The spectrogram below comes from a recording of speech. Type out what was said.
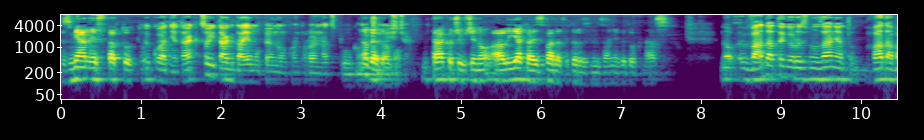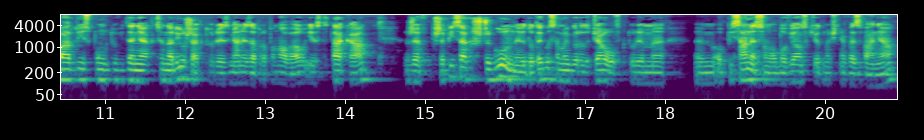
zmiany statutu. Dokładnie tak, co i tak daje mu pełną kontrolę nad spółką. No wiadomo. oczywiście. Tak, oczywiście, no ale jaka jest wada tego rozwiązania według nas? No, wada tego rozwiązania, to wada bardziej z punktu widzenia akcjonariusza, który zmiany zaproponował, jest taka, że w przepisach szczególnych do tego samego rozdziału, w którym opisane są obowiązki odnośnie wezwania,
